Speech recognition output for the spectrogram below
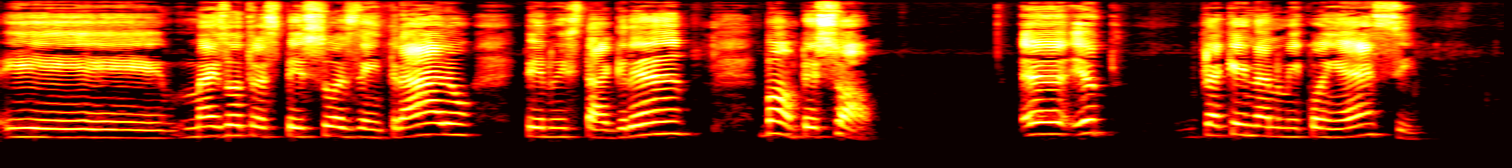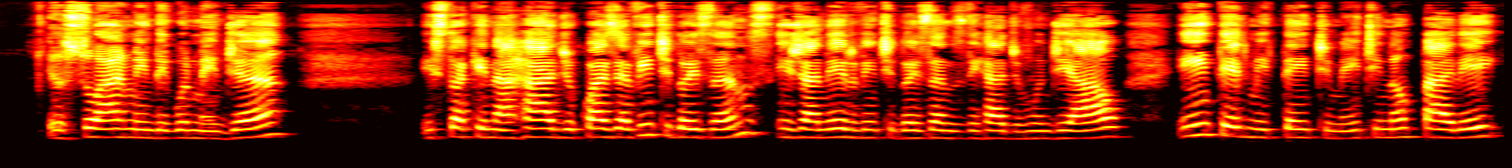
e mais outras pessoas entraram pelo Instagram. Bom, pessoal, eh, eu, para quem ainda não me conhece, eu sou Armin de Gourmandian, Estou aqui na rádio quase há 22 anos, em janeiro, 22 anos de Rádio Mundial, intermitentemente, não parei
